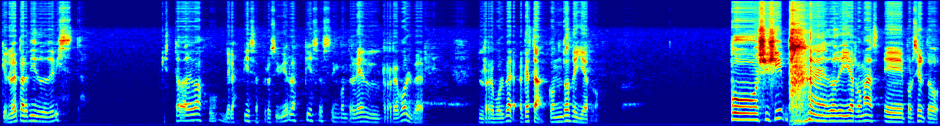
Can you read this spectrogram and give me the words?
Que lo he perdido de vista. Que estaba debajo de las piezas, pero si vio las piezas encontraré el revólver el revolver. Acá está, con dos de hierro. Pues sí, dos de hierro más. Eh, por cierto,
